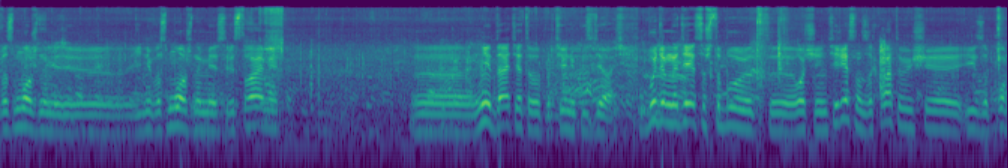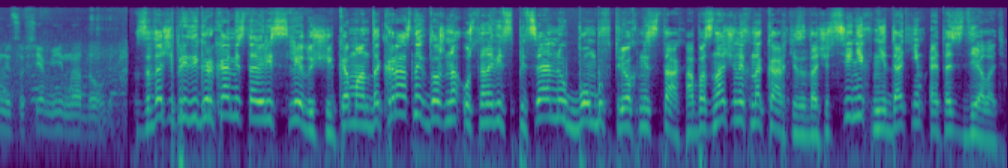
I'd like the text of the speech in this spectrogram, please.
возможными и невозможными средствами Э, не дать этого противнику сделать. Будем надеяться, что будет э, очень интересно, захватывающе и запомнится всем и надолго. Задачи перед игроками ставились следующие. Команда красных должна установить специальную бомбу в трех местах, обозначенных на карте. Задача синих не дать им это сделать.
